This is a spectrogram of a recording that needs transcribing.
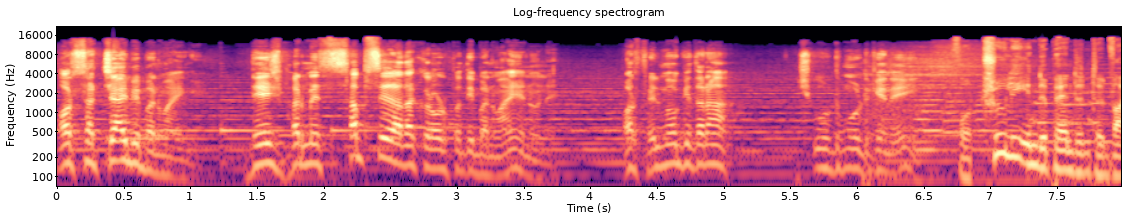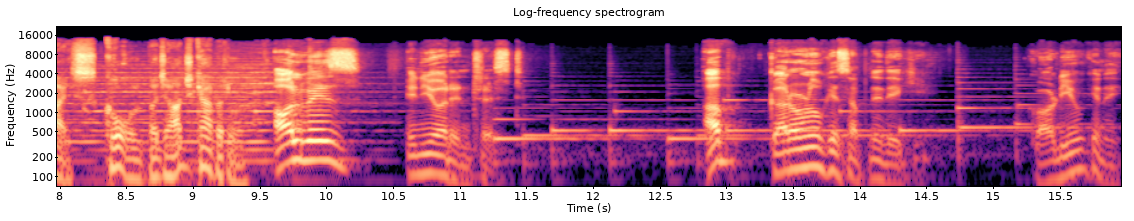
और सच्चाई भी बनवाएँगे। देश भर में सबसे ज़्यादा करोड़पति बनवाए इन्होंने। और फ़िल्मों की तरह छूट मूट के नहीं। For truly independent advice call Bajaj capital always in your interest अब करोड़ों के सपने देखिए कौड़ियों के नहीं।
